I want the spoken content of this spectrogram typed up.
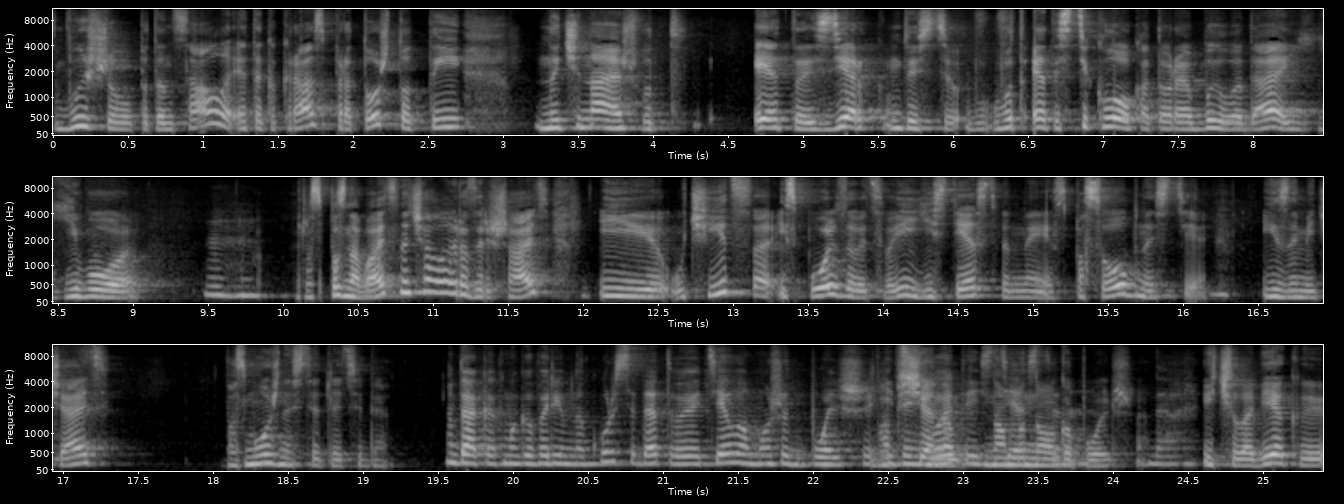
высшего потенциала — это как раз про то, что ты начинаешь вот это зеркало, ну, то есть вот это стекло, которое было, да, его угу. распознавать сначала, разрешать и учиться использовать свои естественные способности и замечать возможности для тебя. Ну да, как мы говорим на курсе, да, твое тело может больше, Вообще и для него это намного больше. Да. И человек, и,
